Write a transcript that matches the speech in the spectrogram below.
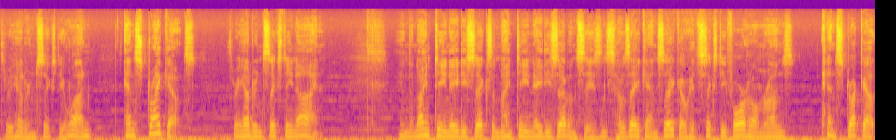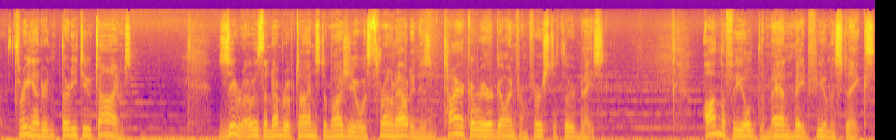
361, and strikeouts, 369. In the 1986 and 1987 seasons, Jose Canseco hit 64 home runs and struck out 332 times. Zero is the number of times DiMaggio was thrown out in his entire career going from first to third base. On the field, the man made few mistakes.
